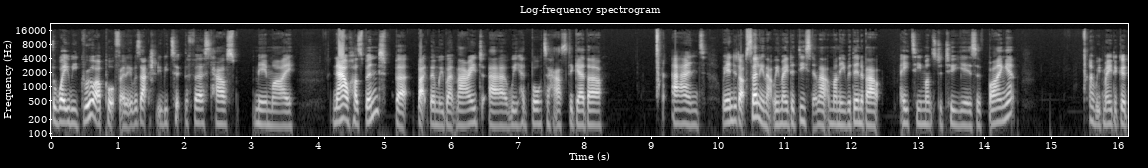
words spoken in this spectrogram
the way we grew our portfolio was actually we took the first house, me and my now husband, but back then we weren't married. Uh, we had bought a house together and we ended up selling that. We made a decent amount of money within about 18 months to two years of buying it. And we'd made a good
